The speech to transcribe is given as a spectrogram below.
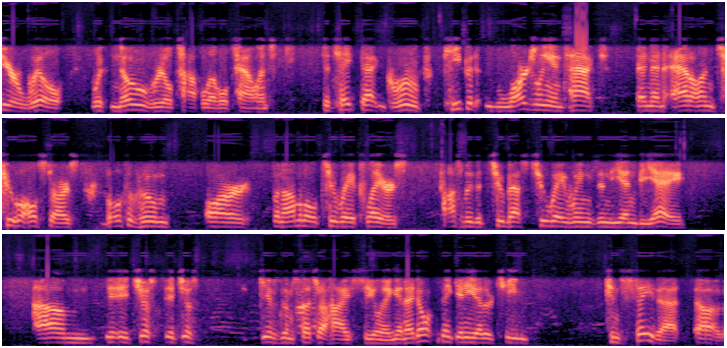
sheer will with no real top level talent to take that group, keep it largely intact, and then add on two All-Stars, both of whom are phenomenal two-way players, possibly the two best two-way wings in the NBA. Um, it just it just gives them such a high ceiling, and I don't think any other team can say that. Uh,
